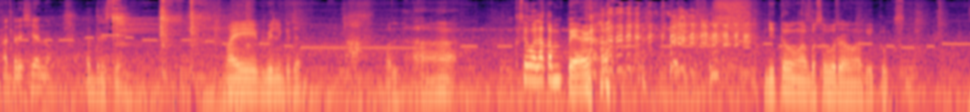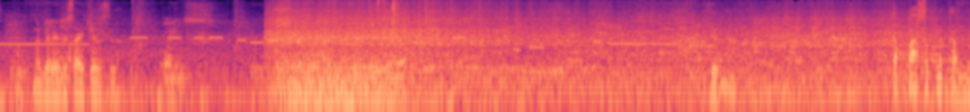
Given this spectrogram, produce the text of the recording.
Address yan, no? Address yan. May bibiling ka dyan? Ah. Wala. Kasi wala kang pair. Dito mga basura mga kikooks. Nagre-recycle sila. Coins. Yun. Kapasok na kami.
